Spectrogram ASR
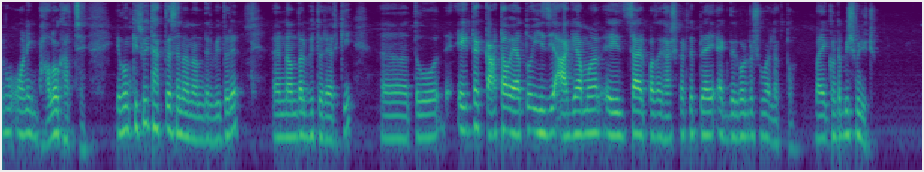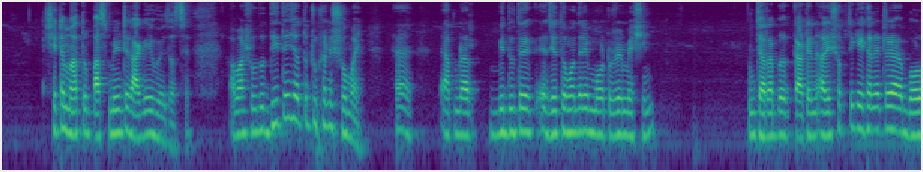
এবং অনেক ভালো খাচ্ছে এবং কিছুই থাকতেছে না নান্দের ভিতরে নান্দার ভিতরে আর কি। তো এইটা কাটাও এত ইজি আগে আমার এই চার পাতা ঘাস কাটতে প্রায় এক দেড় ঘণ্টা সময় লাগতো বা এক ঘণ্টা বিশ মিনিট। সেটা মাত্র পাঁচ মিনিটের আগেই হয়ে যাচ্ছে। আমার শুধু দিতেই যতটুকুখানি সময় হ্যাঁ আপনার বিদ্যুতে, যেহেতু আমাদের এই মোটরের মেশিন যারা কাটেন আর এসব থেকে এখানে একটা বড়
